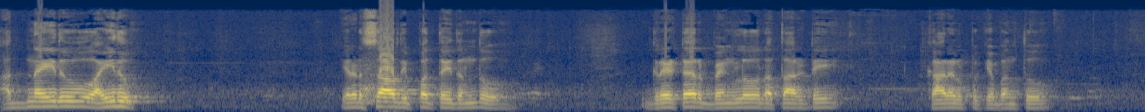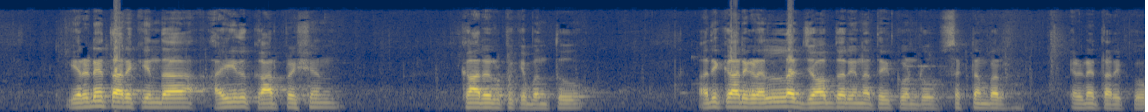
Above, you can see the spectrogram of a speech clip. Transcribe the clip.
ಹದಿನೈದು ಐದು ಎರಡು ಸಾವಿರದ ಇಪ್ಪತ್ತೈದರಂದು ಗ್ರೇಟರ್ ಬೆಂಗಳೂರು ಅಥಾರಿಟಿ ಕಾರ್ಯರೂಪಕ್ಕೆ ಬಂತು. ಎರಡನೇ ತಾರೀಕಿಂದ ಐದು ಕಾರ್ಪೊರೇಷನ್ ಕಾರ್ಯರೂಪಕ್ಕೆ ಬಂತು. ಅಧಿಕಾರಿಗಳೆಲ್ಲ ಜವಾಬ್ದಾರಿಯನ್ನು ತೆಗೆದುಕೊಂಡ್ರು ಸೆಪ್ಟೆಂಬರ್ ಎರಡನೇ ತಾರೀಕು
